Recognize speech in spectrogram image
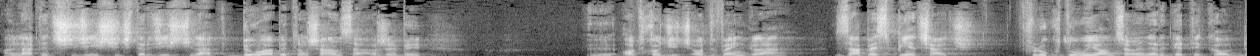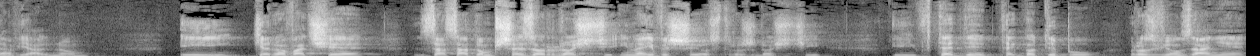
ale na te 30-40 lat byłaby to szansa, ażeby y, odchodzić od węgla, zabezpieczać fluktuującą energetykę odnawialną i kierować się zasadą przezorności i najwyższej ostrożności. I wtedy tego typu rozwiązanie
